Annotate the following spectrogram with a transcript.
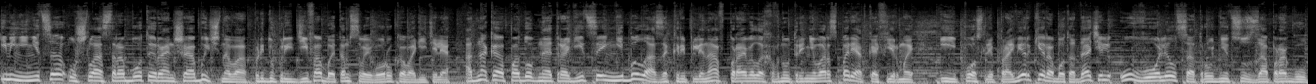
Именинница ушла с работы раньше обычного, предупредив об этом своего руководителя. Однако подобная традиция не была закреплена в правилах внутреннего распорядка фирмы, и после проверки работодатель уволил сотрудницу за прогул.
